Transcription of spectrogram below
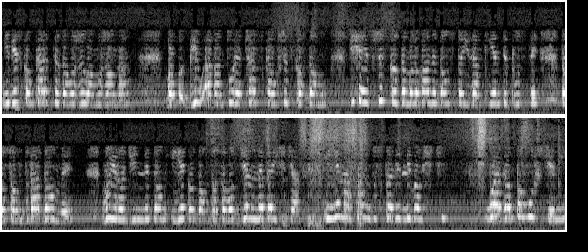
Niebieską kartę założyła mu żona, bo bił awanturę, czaskał wszystko w domu. Dzisiaj jest wszystko zdemolowane, dom stoi zamknięty, pusty. To są dwa domy. Mój rodzinny dom i jego dom to są oddzielne wejścia i nie ma sądu sprawiedliwości. Błagam, pomóżcie mi.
